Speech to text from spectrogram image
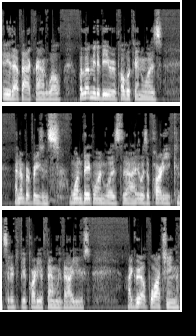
any of that background? Well, what led me to be a Republican was a number of reasons. One big one was that it was a party considered to be a party of family values. I grew up watching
